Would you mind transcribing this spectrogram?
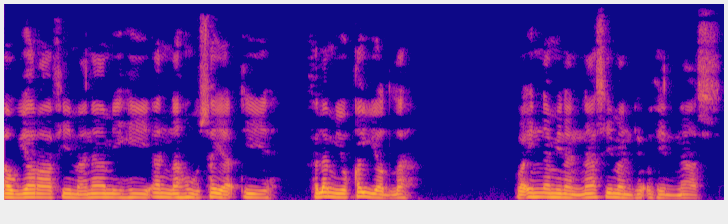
أو يرى في منامه أنه سيأتيه فلم يقيض له. وإن من الناس من يؤذي الناس.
